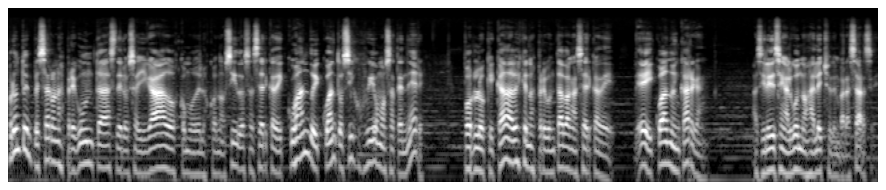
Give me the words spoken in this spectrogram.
pronto empezaron las preguntas de los allegados como de los conocidos acerca de cuándo y cuántos hijos íbamos a tener por lo que cada vez que nos preguntaban acerca de, hey, ¿cuándo encargan? Así le dicen algunos al hecho de embarazarse.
